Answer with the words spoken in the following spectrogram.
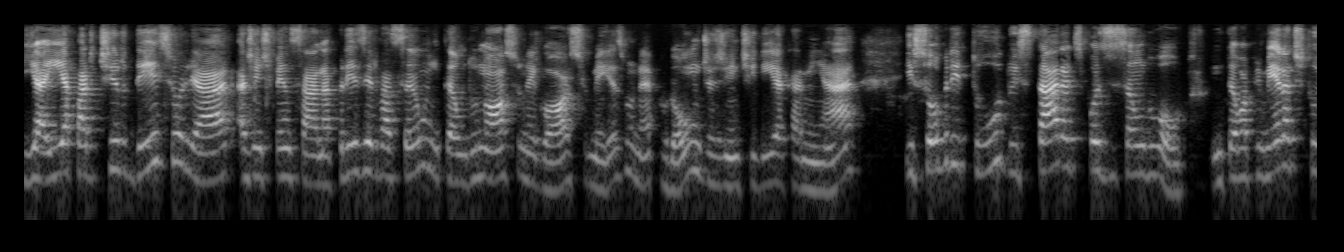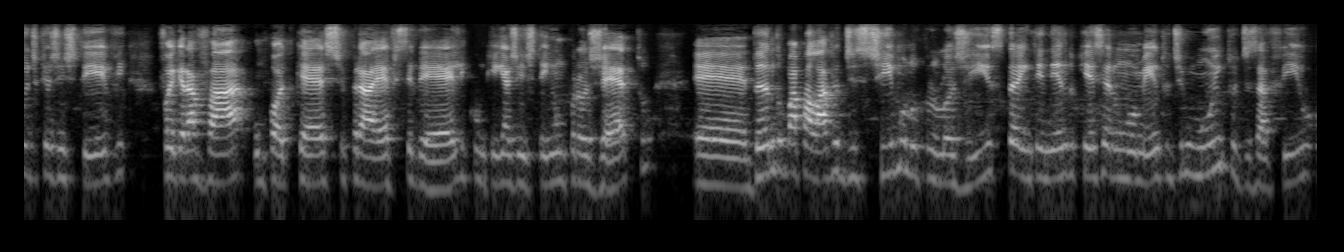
E aí a partir desse olhar a gente pensar na preservação então do nosso negócio mesmo, né, por onde a gente iria caminhar e, sobretudo, estar à disposição do outro. Então, a primeira atitude que a gente teve foi gravar um podcast para a FCDL, com quem a gente tem um projeto, é, dando uma palavra de estímulo para o lojista, entendendo que esse era um momento de muito desafio.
